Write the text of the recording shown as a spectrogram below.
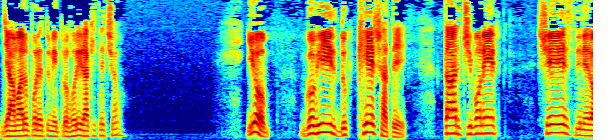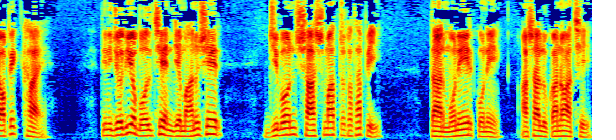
যে আমার উপরে তুমি প্রহরী রাখিতেছ? ইয়ব গভীর দুঃখের সাথে তার জীবনের শেষ দিনের অপেক্ষায় তিনি যদিও বলছেন যে মানুষের জীবন শ্বাসমাত্র তথাপি তার মনের কোণে আশা লুকানো আছে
